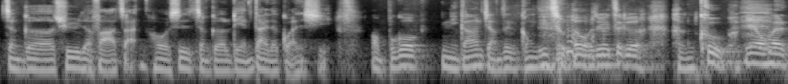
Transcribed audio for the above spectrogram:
整个区域的发展，或者是整个连带的关系。哦，不过你刚刚讲这个工地主任，我觉得这个很酷，因为我们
